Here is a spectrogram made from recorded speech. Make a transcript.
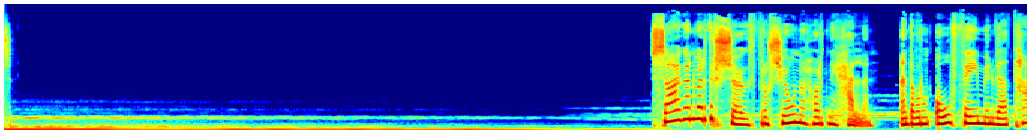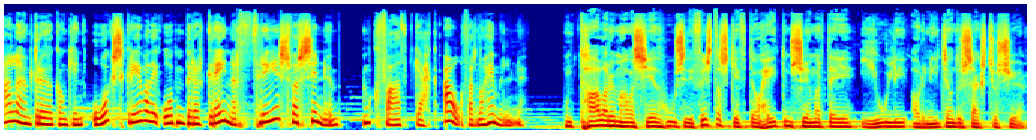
Sagan verður sögð frá sjónarhorni Helen en það var hún ófeimin við að tala um draugagangin og skrifaði ofinbyrjar greinar þrísvar sinnum um hvað gekk á þarna á heimilinu. Hún talar um að hafa séð húsið í fyrsta skipti á heitum sömardegi í júli árið 1967.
